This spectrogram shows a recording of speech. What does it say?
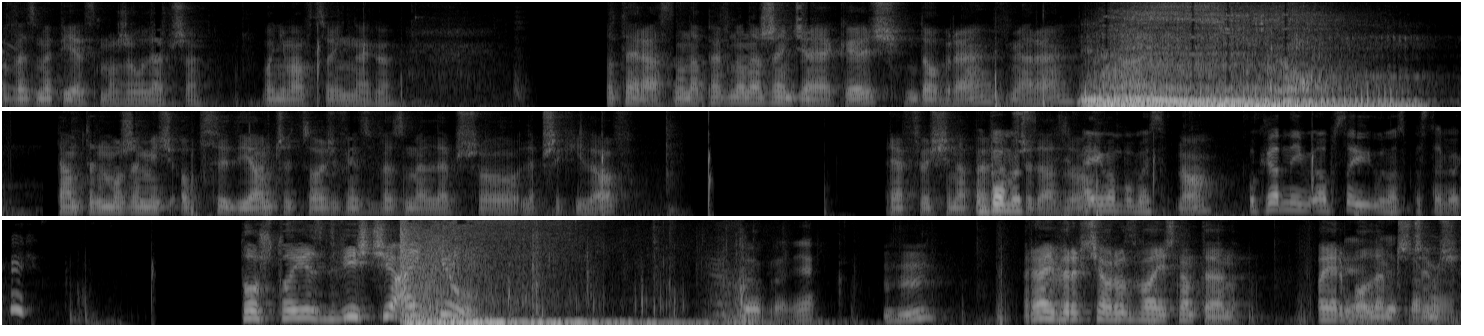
Wezmę piec, może ulepszę, bo nie mam w co innego. Co teraz? No na pewno narzędzia jakieś, dobre, w miarę. Tamten może mieć obsydian czy coś, więc wezmę lepszo, lepszy kill off. Refy się na pewno pomysł. przydadzą. Ej, mam pomysł. No. Ukradnę im obsa i u nas postawię, okej? Toż to jest 200 IQ! Dobra, nie? Mhm. River chciał rozwalić nam ten. Fireballem czy czymś.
